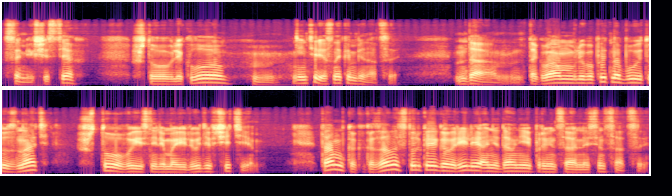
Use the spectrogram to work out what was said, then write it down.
в самих частях, что влекло... Хм, интересная комбинация. Да, так вам любопытно будет узнать, что выяснили мои люди в Чите. Там, как оказалось, только и говорили о недавней провинциальной сенсации.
